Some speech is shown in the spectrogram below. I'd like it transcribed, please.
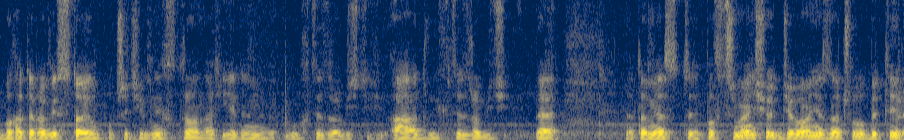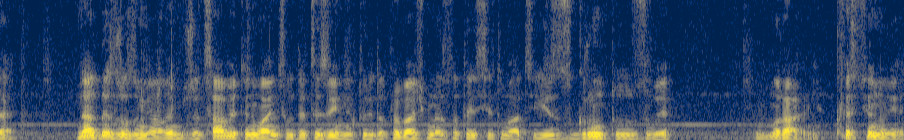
bohaterowie stoją po przeciwnych stronach i jeden chce zrobić A, drugi chce zrobić B. Natomiast e, powstrzymanie się od działania znaczyłoby tyle. Nagle zrozumiałem, że cały ten łańcuch decyzyjny, który doprowadził nas do tej sytuacji, jest z gruntu zły. Moralnie. Kwestionuję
